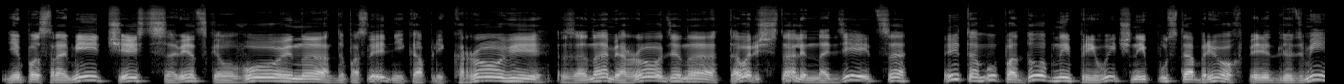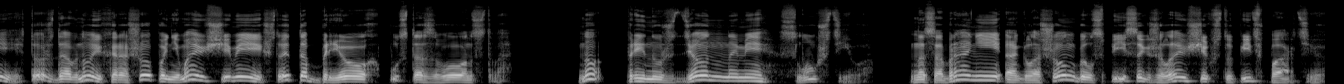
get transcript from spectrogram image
Не посрамить честь советского воина до последней капли крови, за нами Родина, товарищ Сталин надеется, и тому подобный привычный пустобрех перед людьми, тоже давно и хорошо понимающими, что это брех, пустозвонство. Но принужденными слушать его. На собрании оглашен был список желающих вступить в партию.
